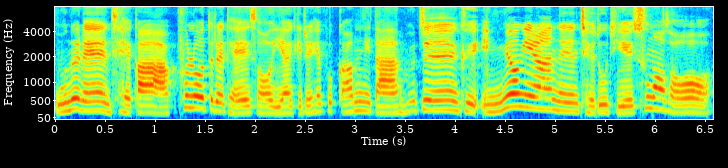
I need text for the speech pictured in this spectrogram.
오늘은 제가 악플러들에 대해서 이야기를 해볼까 합니다. 요즘 그 익명이라는 제도 뒤에 숨어서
